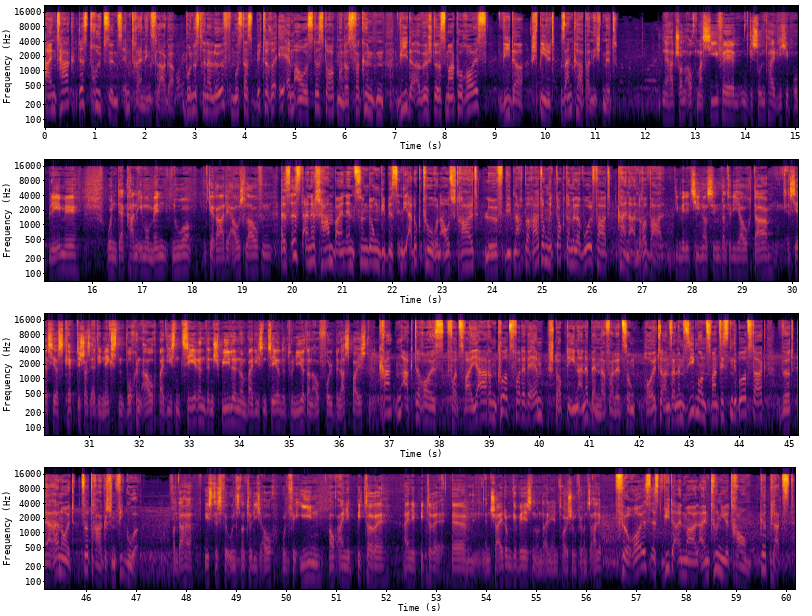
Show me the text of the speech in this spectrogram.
Ein Tag des Trübsinns im Trainingslager. Bundestrainer Löw muss das bittere EM-Aus des Dortmunders verkünden. Wieder erwischt es Marco Reus, wieder spielt sein Körper nicht mit. Er hat schon auch massive gesundheitliche Probleme und er kann im Moment nur gerade auslaufen. Es ist eine Schambeinentzündung, die bis in die Adduktoren ausstrahlt. Löw blieb nach Beratung mit Dr. Müller-Wohlfahrt keine andere Wahl. Die Mediziner sind natürlich auch da sehr, sehr skeptisch, dass er die nächsten Wochen auch bei diesen zehrenden Spielen und bei diesem zehrenden Turnier dann auch voll belastbar ist. Krankenakte Reus. Vor zwei Jahren, kurz vor der WM, stoppte ihn eine Bänderverletzung. Heute an seinem 27. Geburtstag wird er erneut zur tragischen Figur. Von daher ist es für uns natürlich auch und für ihn auch eine bittere eine bittere ähm, Entscheidung gewesen und eine Enttäuschung für uns alle. Für Reus ist wieder einmal ein Turniertraum geplatzt.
